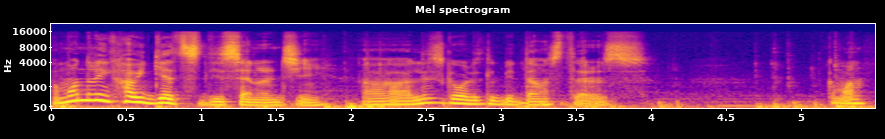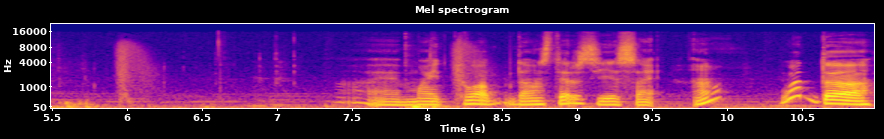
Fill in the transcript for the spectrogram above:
I'm wondering how he gets this energy. Uh, let's go a little bit downstairs. Come on. I two up downstairs? Yes, I... Huh? What the...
